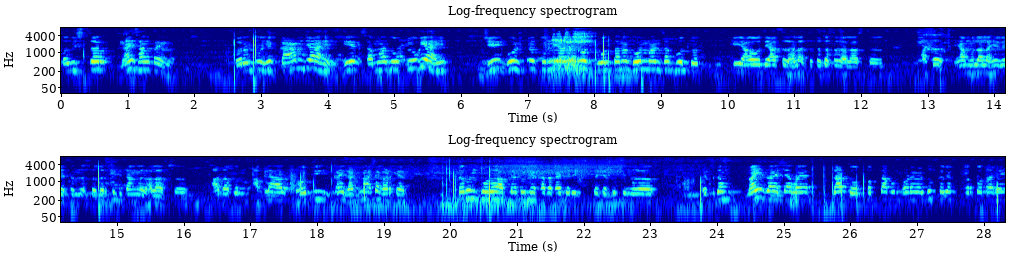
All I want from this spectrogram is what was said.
सविस्तर नाही सांगता येणार. परंतु हे काम जे आहे हे समाज उपयोगी आहे. जे गोष्ट तुम्ही आम्ही रोज बोलताना दोन माणसात बोलतो की अहो ते असं झालं असतं तर तसं झालं असतं. असं ह्या मुलाला हे व्यसन नसतं तर किती चांगलं झालं असतं. आज आपण आपल्या भोवती काही घटना अशा घडतात. तरुण पोरं आपल्यातून एखादा काहीतरी त्याच्या चुकीमुळं एकदम नाही जायच्या वयात जातो. फक्त आपण थोड्या वेळ दुःख व्यक्त करतो आणि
